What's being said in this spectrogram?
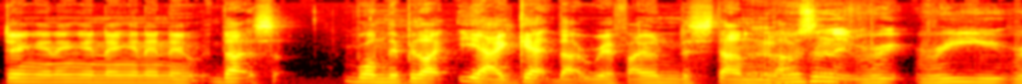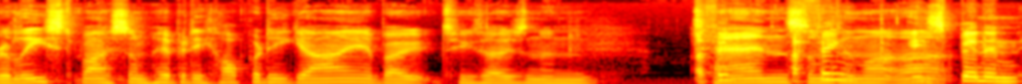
ding a ding ding ding ding, ding that's one they'd be like, yeah, I get that riff, I understand that. Wasn't riff. it re- re-released by some hippity hoppity guy about 2010, I think, something think like that? It's been an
